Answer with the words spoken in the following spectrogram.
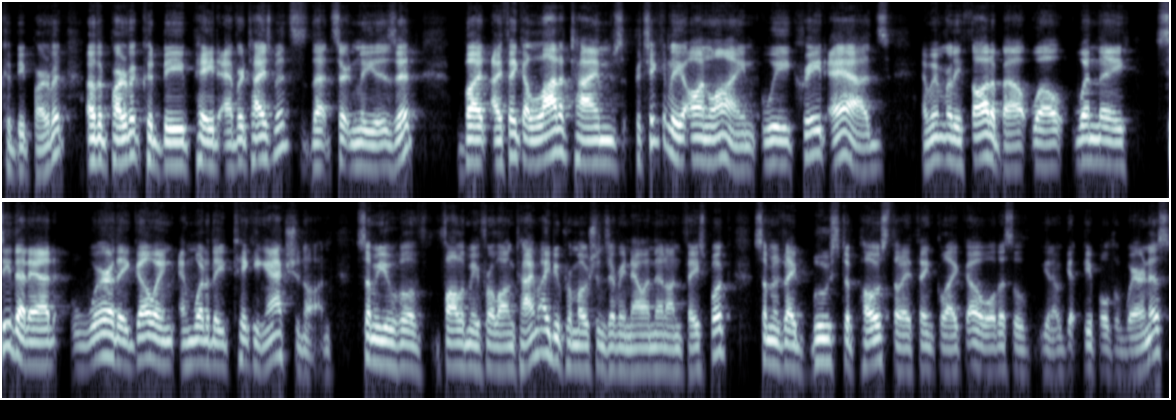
could be part of it. Other part of it could be paid advertisements. That certainly is it. But I think a lot of times, particularly online, we create ads and we haven't really thought about well, when they see that ad, where are they going and what are they taking action on? Some of you who have followed me for a long time, I do promotions every now and then on Facebook. Sometimes I boost a post that I think like, oh, well, this will, you know, get people's awareness.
